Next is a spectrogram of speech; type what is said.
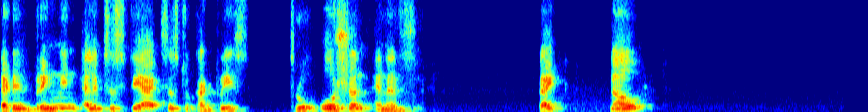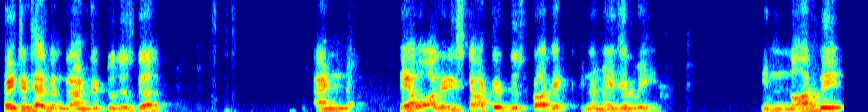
that is bringing electricity access to countries through ocean energy. Right? Now, patent has been granted to this girl and they have already started this project in a major way in Norway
